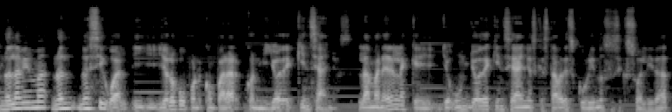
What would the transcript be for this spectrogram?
no es la misma, no, es igual, y, yo lo puedo comparar con mi yo de 15 años. La manera en la que yo, un yo de 15 años que estaba descubriendo su sexualidad,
